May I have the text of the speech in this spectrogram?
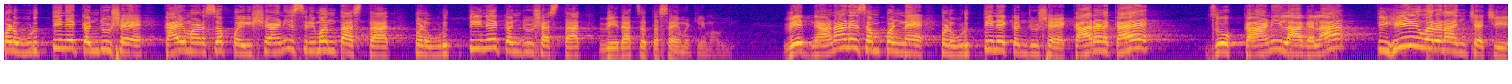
पण वृत्तीने कंजूष आहे. काय माणसं पैशाने श्रीमंत असतात पण वृत्तीने कंजूष असतात. वेदाचं तसं आहे म्हटले माऊली. वेद ज्ञानाने संपन्न आहे पण वृत्तीने कंजूष आहे. कारण काय? जो काणी लागला तिही वर्णांच्याची.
